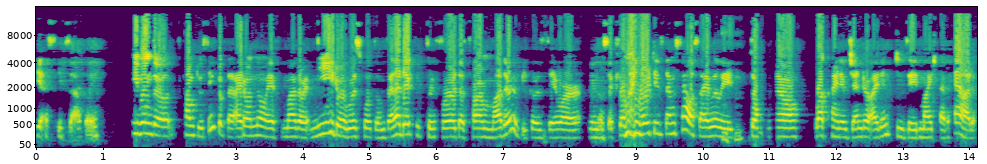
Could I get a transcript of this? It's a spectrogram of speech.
Yes, exactly even though, come to think of that, I don't know if Margaret Mead or Ruth Fulton Benedict prefer the term mother because they were, you know, sexual minorities themselves. I really mm-hmm. don't know what kind of gender identity they might have had,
